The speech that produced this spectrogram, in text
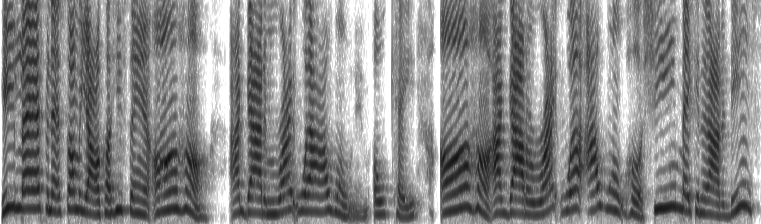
He laughing at some of y'all because he's saying, uh-huh. I got him right where I want him. Okay. Uh-huh. I got her right where I want her. She ain't making it out of this.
